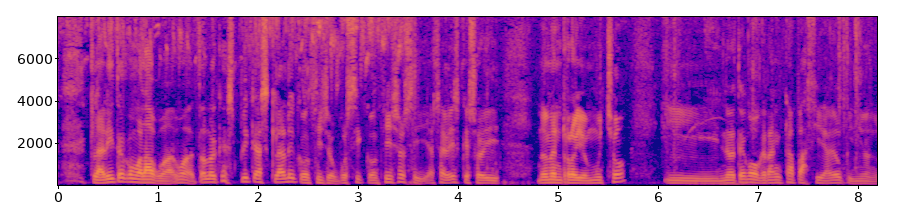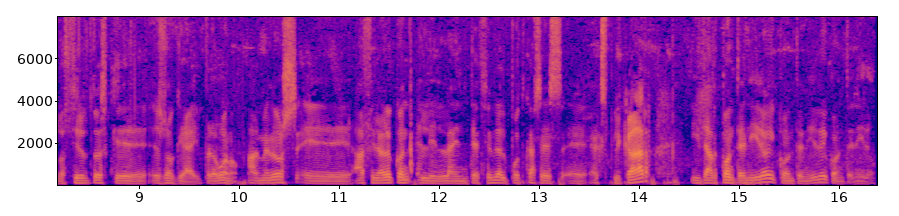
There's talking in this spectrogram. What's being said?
Clarito como el agua. Bueno, todo lo que explica es claro y conciso. Pues sí, conciso sí. Ya sabéis que soy, no me enrollo mucho y no tengo gran capacidad de opinión. Lo cierto es que es lo que hay. Pero bueno, al menos eh, al final la intención del podcast es eh, explicar y dar contenido y contenido y contenido.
